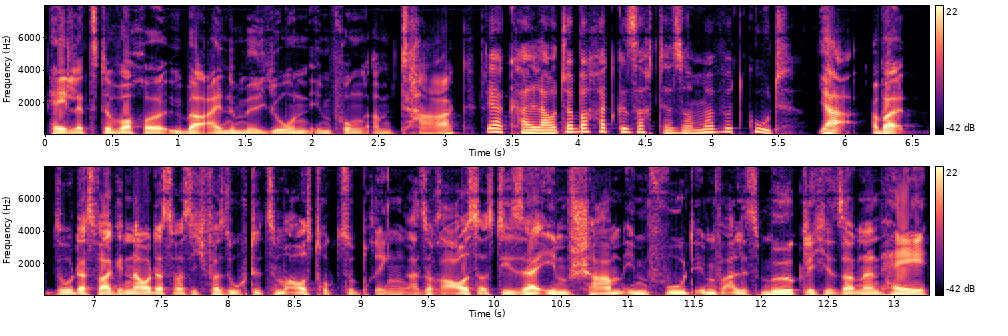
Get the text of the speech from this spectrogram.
hey, letzte Woche über eine Million Impfungen am Tag. Ja, Karl Lauterbach hat gesagt, der Sommer wird gut. Ja, aber so, das war genau das, was ich versuchte zum Ausdruck zu bringen. Also raus aus dieser Impfscham, Impfwut, Impf alles Mögliche, sondern hey,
